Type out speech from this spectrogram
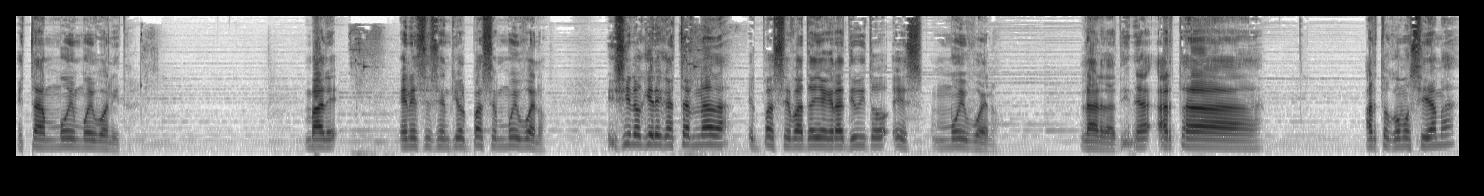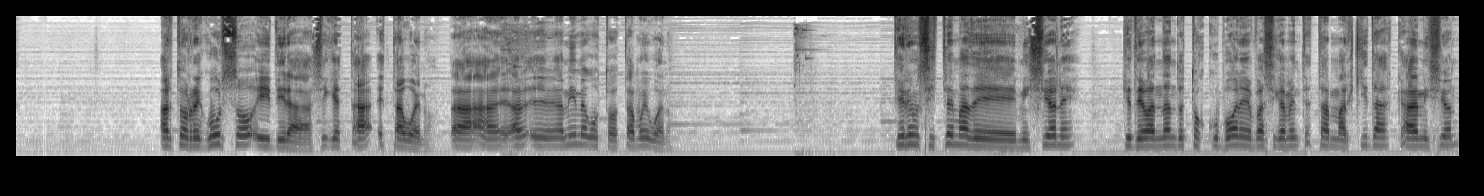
Está muy, muy bonita. Vale. En ese sentido el pase es muy bueno. Y si no quiere gastar nada, el pase de batalla gratuito es muy bueno. La verdad, tiene harta harto, ¿cómo se llama? Harto recurso y tirada. Así que está, está bueno. Eh, a, mí me gustó, está muy bueno. Tiene un sistema de misiones que te van dando estos cupones, básicamente estas marquitas cada misión.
